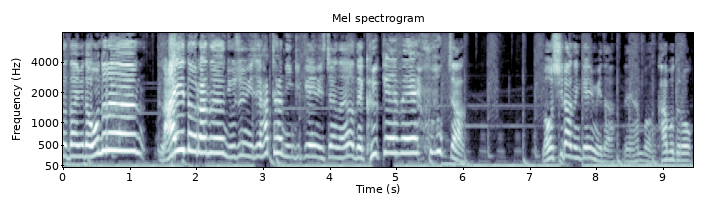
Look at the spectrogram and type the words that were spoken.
다다입니다. 오늘은 라이더라는 요즘 이제 핫한 인기 게임 있잖아요. 네, 그 게임의 후속작 러시라는 게임입니다. 네, 한번 가보도록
